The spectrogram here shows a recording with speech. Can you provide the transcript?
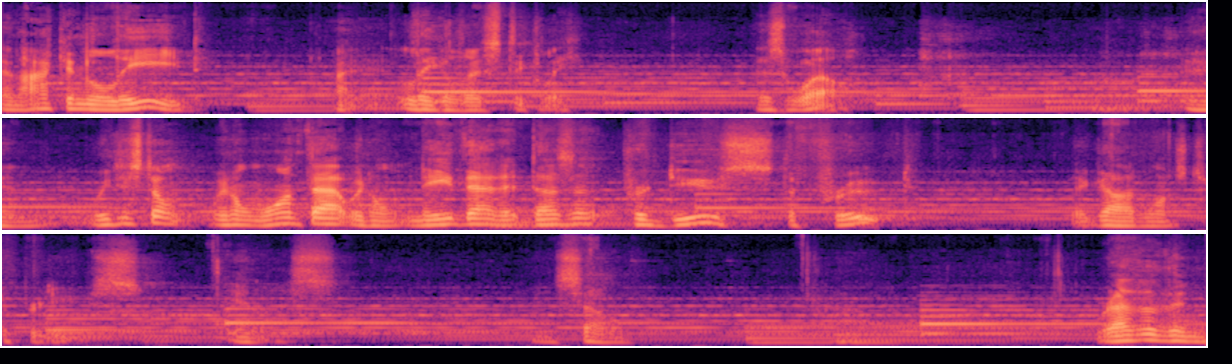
and I can lead uh, legalistically as well. And we just don't, we don't want that. We don't need that. It doesn't produce the fruit that God wants to produce in us. And so, um, rather than,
